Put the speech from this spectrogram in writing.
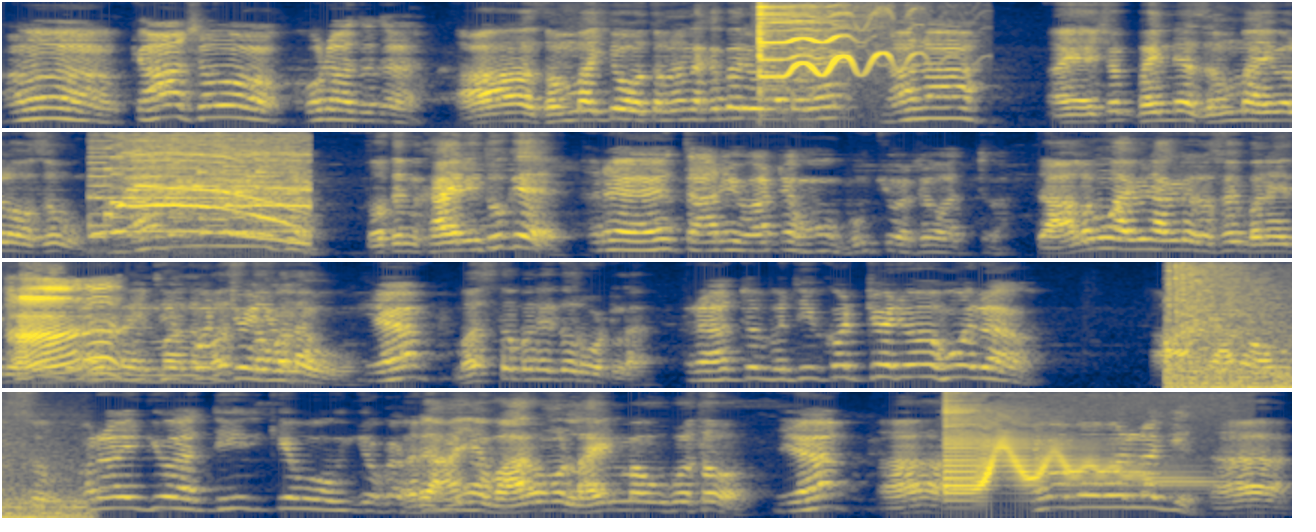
હા ક્યાં છો ખોડા દાદા? હા જમવા ગયો. તમને ના ખબર ના ના. અહીં અશોકભાઈ ને જમવા આવેલો છું. ના, ના, ના. તો તમે ખાઈ લીધું કે? અરે તારી વાટે હું ભૂખ્યો છું વાત તો. ચાલો હું આવીને આગળ રસોઈ બનાવી દઉં. મસ્ત બનાવું. મસ્ત બનાવી દઉં રોટલા. રાત તો બધી કચ્યો જો હું લાવ. ગયો દીજ કેવો અરે અહીંયા થો. હા? હવે બહુ વાર લાગી. હા.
